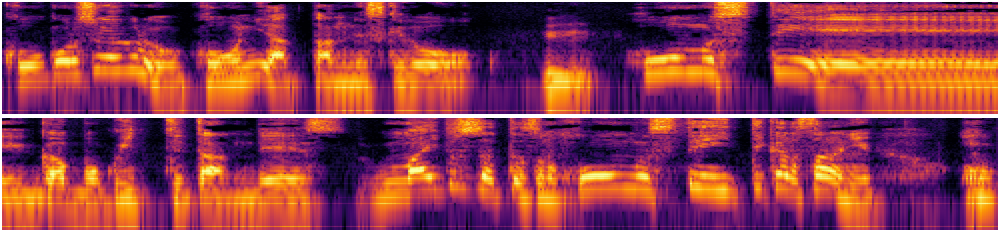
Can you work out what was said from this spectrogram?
高校の修学旅行高2だったんですけど、うん。ホームステイが僕行ってたんで、毎年だったらそのホームステイ行ってからさらに北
